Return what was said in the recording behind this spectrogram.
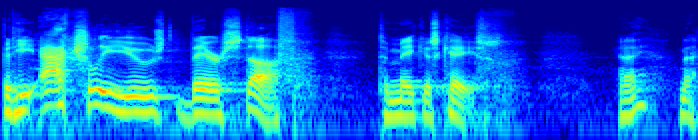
But he actually used their stuff to make his case. Okay? That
